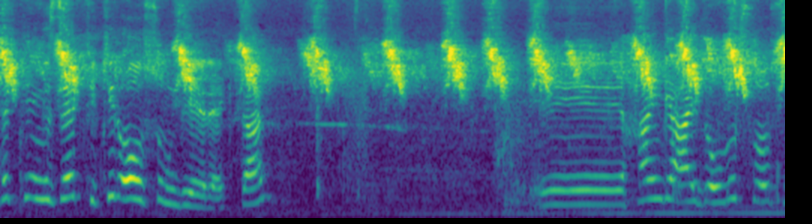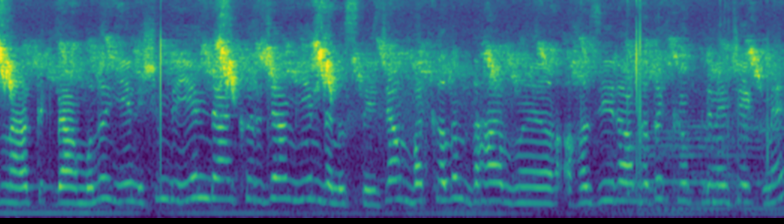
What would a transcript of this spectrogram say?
hepinize fikir olsun diyerekten ee, hangi ayda olursa olsun artık ben bunu yeni şimdi yeniden kıracağım, yeniden ıslayacağım. Bakalım daha e, Haziran'da da köklenecek mi?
